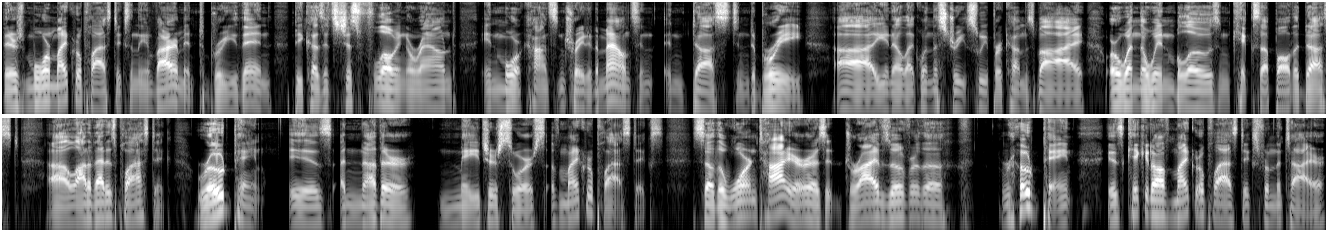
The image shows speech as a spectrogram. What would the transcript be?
there's more microplastics in the environment to breathe in because it's just flowing around in more concentrated amounts in, in dust and debris. Uh, you know, like when the street sweeper comes by or when the wind blows and kicks up all the dust. Uh, a lot of that is plastic. Road paint is another major source of microplastics. So the worn tire, as it drives over the road paint is kicking off microplastics from the tire.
